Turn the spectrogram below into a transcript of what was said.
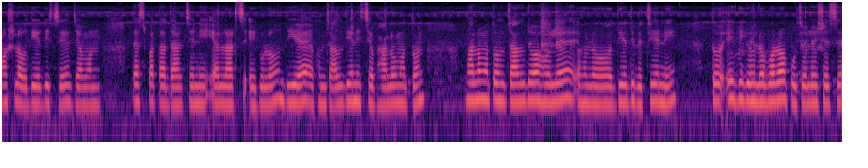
মশলাও দিয়ে দিচ্ছে, যেমন তেজপাতা, দারচিনি, এলাচ এগুলো দিয়ে এখন জাল দিয়ে নিচ্ছে ভালো মতন। ভালো মতন জাল দেওয়া হলে হলো দিয়ে দিবে চিনি। তো এইদিকে হলো বড় আপু চলে এসেছে।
